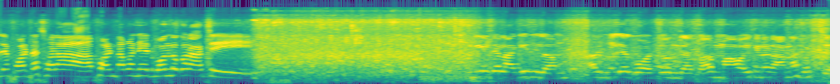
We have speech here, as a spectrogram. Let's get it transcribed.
বলে ফোনটা ছড়া, ফোনটা আমার নেট বন্ধ করা আছে। গিলটা লাগিয়ে দিলাম। আর মেঘে গর্জন দেখো, আর মা ওইখানে রান্না করছে।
